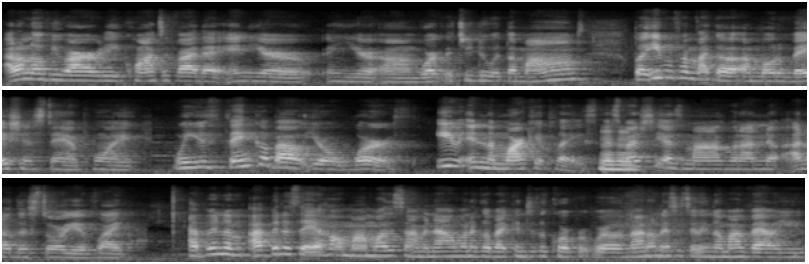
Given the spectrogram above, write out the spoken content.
I don't know if you've already quantified that in your in your um, work that you do with the moms, but even from like a, a motivation standpoint, when you think about your worth, even in the marketplace, especially as moms, when I know I know the story of like. I've been a I've been a stay at home mom all this time, and now I want to go back into the corporate world, and I don't necessarily know my value.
